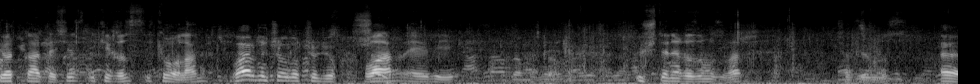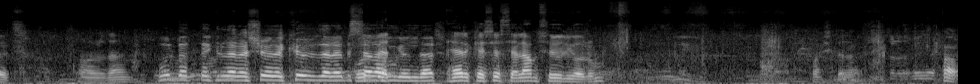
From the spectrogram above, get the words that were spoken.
Dört kardeşiz, iki kız, iki oğlan. Var mı çoluk çocuk? Var, evliyiz. Yani üç tane kızımız var. Çocuğumuz. Evet. Oradan. Gurbettekilere şöyle köylülere bir Gurbet- selam gönder. Herkese selam söylüyorum. Başka da. Ha,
